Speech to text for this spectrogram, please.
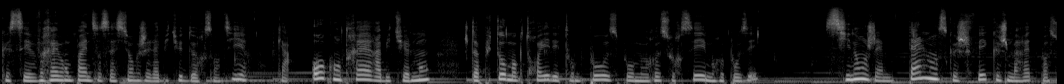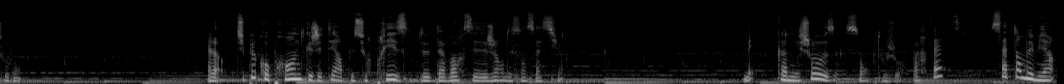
que c'est vraiment pas une sensation que j'ai l'habitude de ressentir, car au contraire, habituellement, je dois plutôt m'octroyer des temps de pause pour me ressourcer et me reposer. Sinon, j'aime tellement ce que je fais que je m'arrête pas souvent. Alors, tu peux comprendre que j'étais un peu surprise d'avoir ce genre de sensation. Comme les choses sont toujours parfaites, ça tombe bien,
